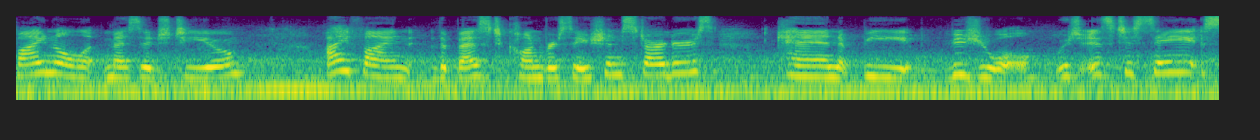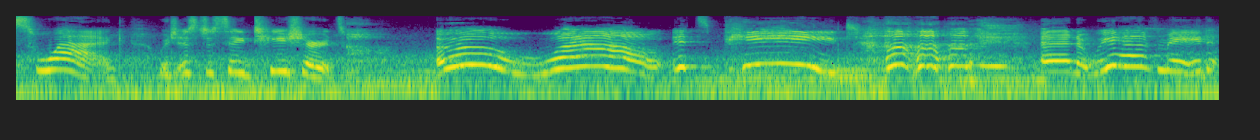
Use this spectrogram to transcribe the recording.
final message to you, I find the best conversation starters can be visual, which is to say swag, which is to say t-shirts. Oh, wow, it's Pete! and we have made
